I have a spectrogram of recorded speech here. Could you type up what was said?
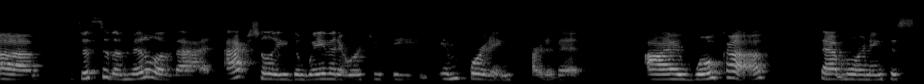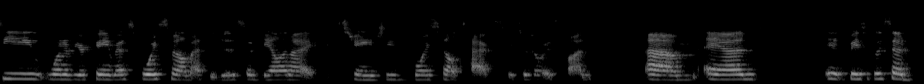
Um, just to the middle of that, actually, the way that it worked with the importing part of it, I woke up that morning to see one of your famous voicemail messages. So Gail and I exchanged these voicemail texts, which is always fun. Um, and it basically said,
